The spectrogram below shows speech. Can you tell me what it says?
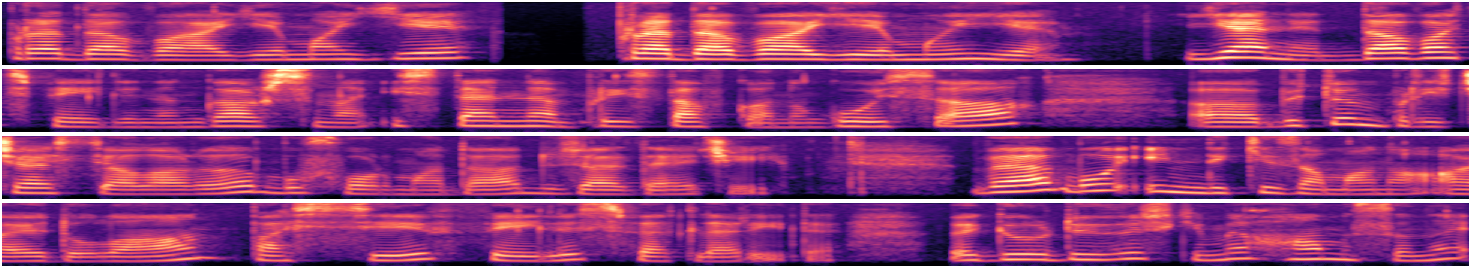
продаваемое, продаваемые. Yəni davat feilinin qarşısına istənilən pristavkanı qoysaq, bütün причастиялары bu formada düzəldəcəyik. Və bu indiki zamana aid olan passiv fe'li sifətlər idi və gördüyünüz kimi hamısını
